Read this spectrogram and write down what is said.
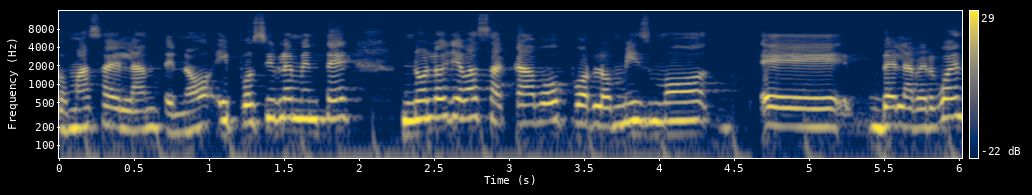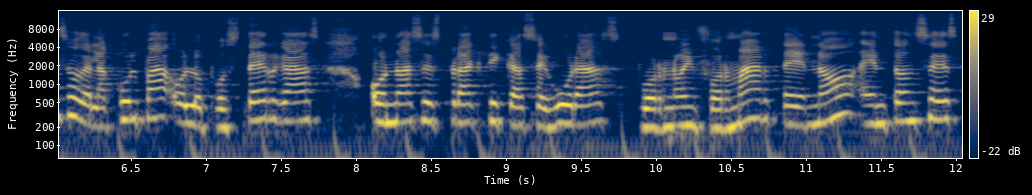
o más adelante, ¿no? Y posiblemente no lo llevas a cabo por lo mismo eh, de la vergüenza o de la culpa o lo postergas o no haces prácticas seguras por no informarte, ¿no? Entonces,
